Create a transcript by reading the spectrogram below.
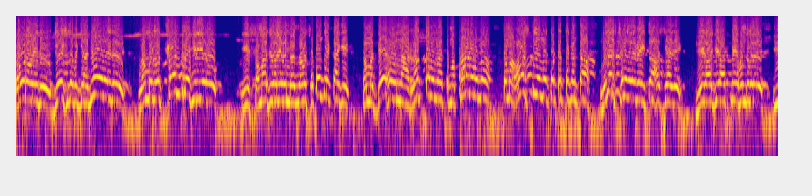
ಗೌರವ ಇದೆ, ದೇಶದ ಬಗ್ಗೆ ಅಭಿಮಾನ ಇದೆ. ನಮ್ಮ ಲಕ್ಷಾಂತರ ಹಿರಿಯರು ಈ ಸಮಾಜದಲ್ಲಿ ನಾವು ಸ್ವತಂತ್ರಕ್ಕಾಗಿ ತಮ್ಮ ದೇಹವನ್ನ, ರಕ್ತವನ್ನ, ತಮ್ಮ ಪ್ರಾಣವನ್ನ, ತಮ್ಮ ಆಸ್ತಿಯನ್ನ ಕೊಟ್ಟಿರ್ತಕ್ಕಂಥ ನಿದರ್ಶನಗಳಿವೆ. ಇತಿಹಾಸ ಇದೆ. ಹೀಗಾಗಿ ಆತ್ಮೀಯ ಬಂಧುಗಳೇ ಈ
